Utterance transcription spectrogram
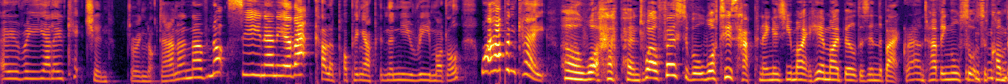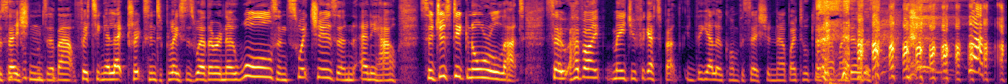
over a yellow kitchen during lockdown, and I've not seen any of that colour popping up in the new remodel. What happened, Kate? Oh, what happened? Well, first of all, what is happening is you might hear my builders in the background having all sorts of conversations about fitting electrics into places where there are no walls and switches, and anyhow. So just ignore all that. So, have I made you forget about the yellow conversation now by talking about my builders?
